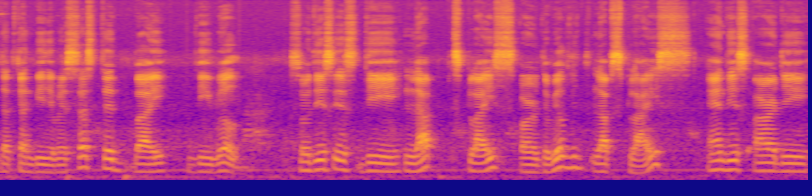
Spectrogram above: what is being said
that can be resisted by the weld. So this is the lap splice or the welded lap splice and these are the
